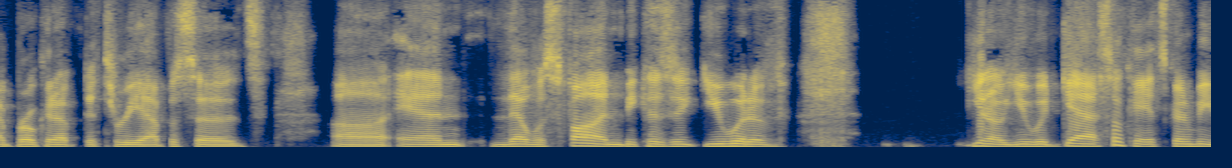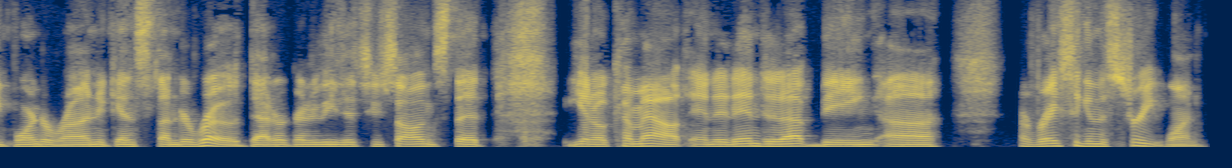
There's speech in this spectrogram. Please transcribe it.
I broke it up to three episodes, uh, and that was fun because it, you would have. You know, you would guess, okay, it's going to be Born to Run against Thunder Road. That are going to be the two songs that, you know, come out. And it ended up being uh, a Racing in the Street one.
